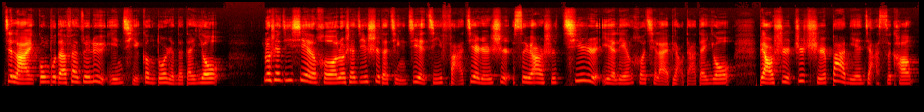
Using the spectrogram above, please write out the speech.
近来公布的犯罪率引起更多人的担忧。洛杉矶县和洛杉矶市的警界及法界人士四月二十七日也联合起来表达担忧，表示支持罢免贾斯康。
